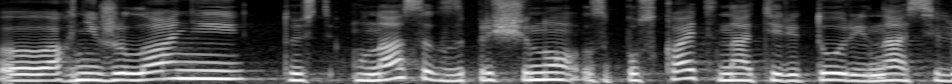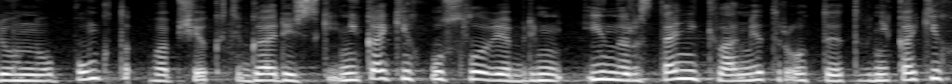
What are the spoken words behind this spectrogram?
Э, огни желаний. То есть у нас их запрещено запускать на территории населенного пункта вообще категорически. Никаких условий и на расстоянии километра от этого, никаких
